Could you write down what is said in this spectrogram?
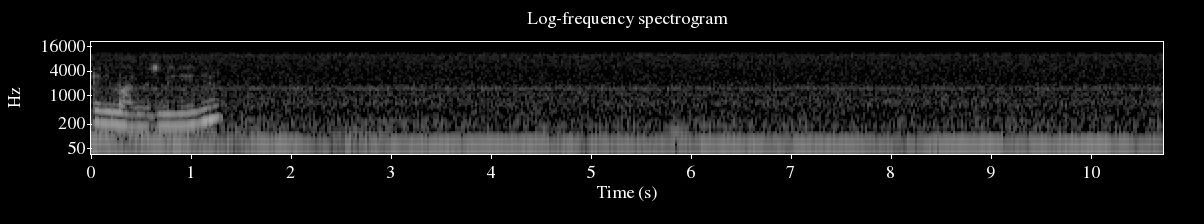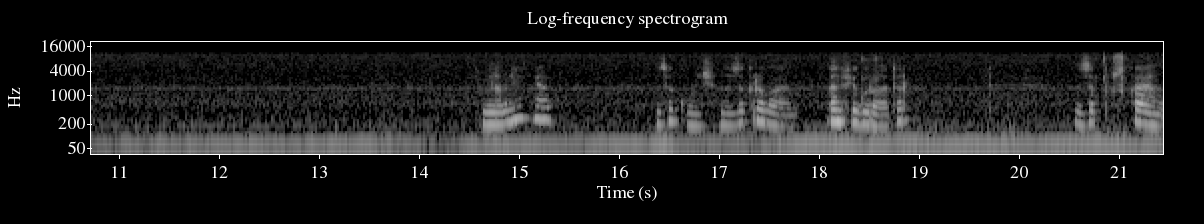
Принимаем изменения. Обновление закончено. Закрываем конфигуратор. Запускаем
